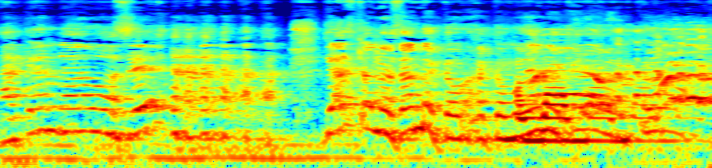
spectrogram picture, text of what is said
Acá andamos, ¿eh? ya hasta nos anda como acomodando. doctora.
